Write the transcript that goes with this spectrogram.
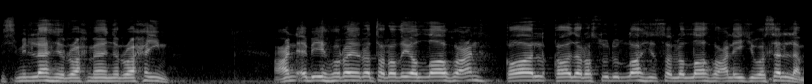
Bismillahirrahmanirrahim. An Ebi Hureyre radıyallahu anh قال قال رسول الله صلى الله عليه وسلم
